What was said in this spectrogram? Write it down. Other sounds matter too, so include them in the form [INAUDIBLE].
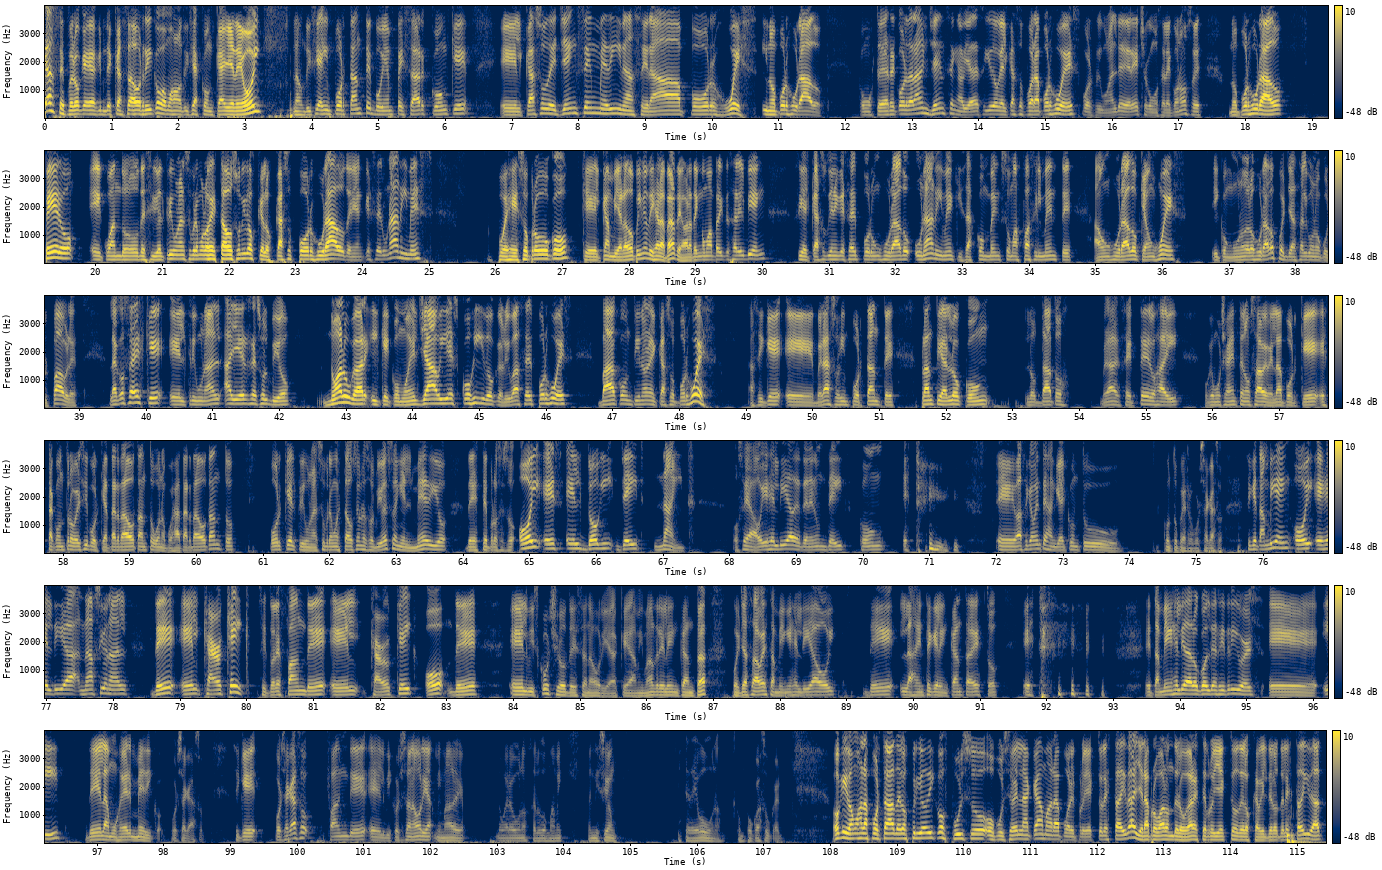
espero que hayan descansado rico. Vamos a noticias con calle de hoy. Las noticias importantes, voy a empezar con que el caso de Jensen Medina será por juez y no por jurado. Como ustedes recordarán, Jensen había decidido que el caso fuera por juez, por Tribunal de Derecho, como se le conoce, no por jurado, pero eh, cuando decidió el Tribunal Supremo de los Estados Unidos que los casos por jurado tenían que ser unánimes, pues eso provocó que él cambiara de opinión, dijera, espérate, ahora tengo más break de salir bien, si el caso tiene que ser por un jurado unánime, quizás convenzo más fácilmente a un jurado que a un juez, y con uno de los jurados pues ya salgo no culpable. La cosa es que el tribunal ayer resolvió no al lugar y que como él ya había escogido que lo iba a hacer por juez, va a continuar el caso por juez. Así que, eh, ¿verdad? Eso es importante plantearlo con los datos, ¿verdad? Certeros ahí porque mucha gente no sabe, ¿verdad?, por qué esta controversia y por qué ha tardado tanto. Bueno, pues ha tardado tanto porque el Tribunal Supremo de Estados Unidos resolvió eso en el medio de este proceso. Hoy es el Doggy Date Night. O sea, hoy es el día de tener un date con este. [LAUGHS] eh, básicamente, janguear con tu, con tu perro, por si acaso. Así que también hoy es el Día Nacional de el Carrot Cake. Si tú eres fan de el Carrot Cake o de el bizcocho de zanahoria, que a mi madre le encanta. Pues ya sabes, también es el día hoy de la gente que le encanta esto. Este [LAUGHS] eh, también es el día de los Golden Retrievers eh, y de la mujer médico, por si acaso. Así que, por si acaso, fan del el bizcocho de zanahoria, mi madre, número uno, saludos mami, bendición. Te debo uno, con poco azúcar. Ok, vamos a las portadas de los periódicos. Pulso o pulseo en la Cámara por el proyecto de la estadidad. Ayer aprobaron derogar este proyecto de los cabilderos de la estadidad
